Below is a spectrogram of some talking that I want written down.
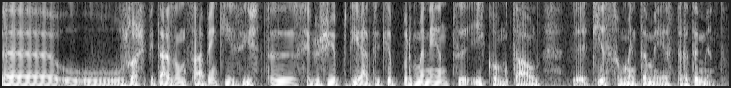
uh, os hospitais onde sabem que existe cirurgia pediátrica permanente e, como tal, uh, que assumem também esse tratamento.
